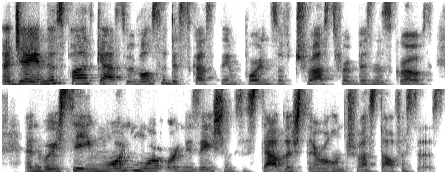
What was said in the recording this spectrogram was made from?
Uh, Jay, in this podcast, we've also discussed the importance of trust for business growth, and we're seeing more and more organizations establish their own trust offices.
